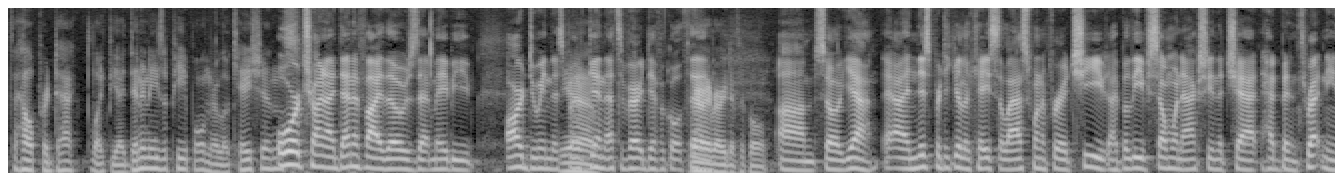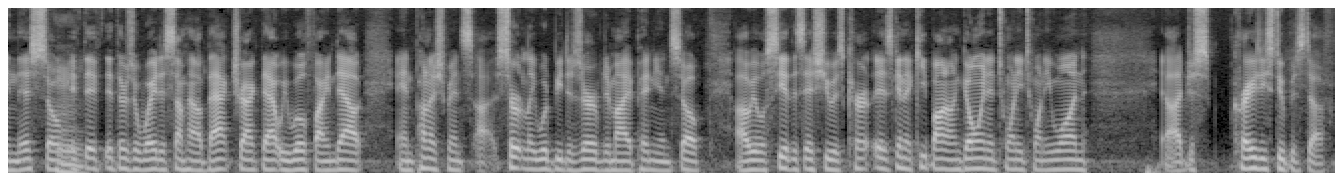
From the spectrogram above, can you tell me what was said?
to help protect like the identities of people and their locations. Or try and identify those that maybe are doing this. But again, that's a very difficult thing. very very difficult. Um, so yeah, in this particular case, the last one for achieved, I believe someone actually in the chat had been threatening this. So Hmm. if, if, if there's a way to somehow backtrack that, we will find out. And punishments uh, certainly would be deserved, in my opinion. So uh, we will see if this issue is cur- is going to keep on ongoing in 2021. Uh, just crazy, stupid stuff.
